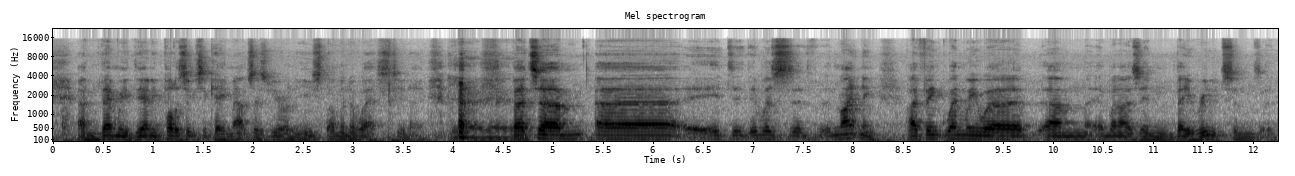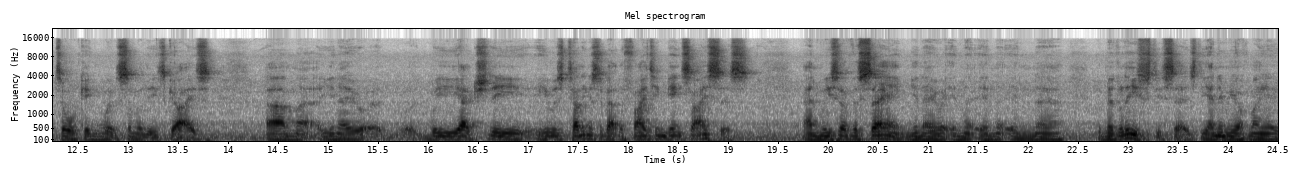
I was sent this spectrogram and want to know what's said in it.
and then we, the only politics that came out says you're in the east, I'm in the west, you know. Yeah, yeah, yeah. but um, uh, it, it, it was uh, enlightening. I think when we were, um, when I was in Beirut and uh, talking with some of these guys, um, uh, you know, we actually, he was telling us about the fighting against ISIS. And we of were saying, you know, in, in, in uh, the Middle East, he says, the enemy of my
